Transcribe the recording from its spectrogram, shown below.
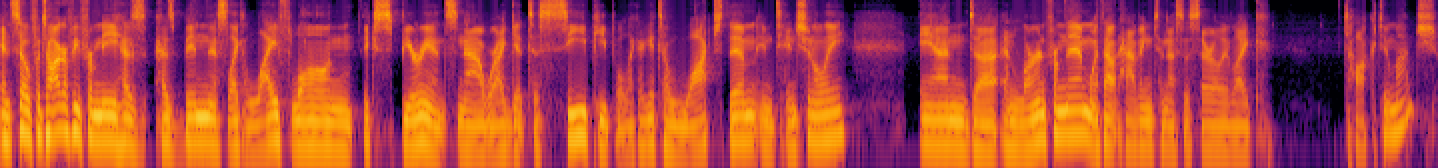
and so photography for me has has been this like lifelong experience now where I get to see people, like I get to watch them intentionally and uh, and learn from them without having to necessarily like talk too much.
